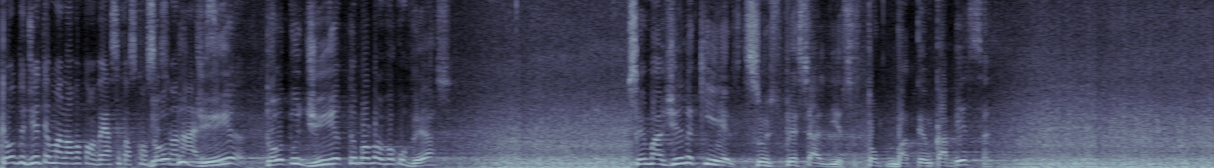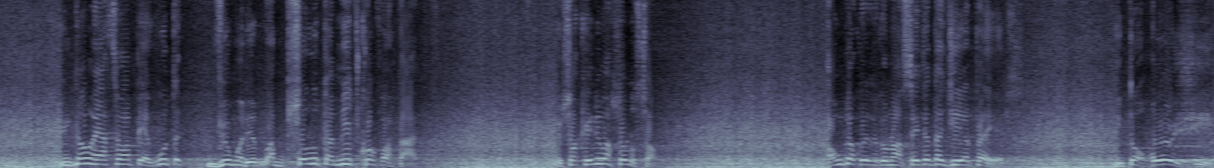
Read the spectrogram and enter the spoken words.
Todo dia tem uma nova conversa com as concessionárias. Todo dia, todo dia tem uma nova conversa. Você imagina que eles, que são especialistas, estão batendo cabeça. Então essa é uma pergunta, viu Murilo, absolutamente confortável. Eu só queria uma solução. A única coisa que eu não aceito é dar dinheiro para eles. Então hoje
